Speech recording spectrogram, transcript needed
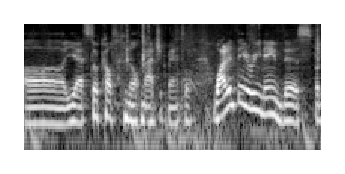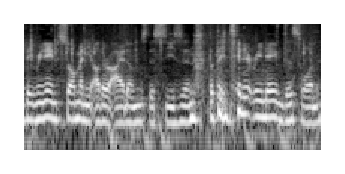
Uh, yeah, it's still called null magic mantle. Why didn't they rename this? But they renamed so many other items this season. But they didn't rename this one.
